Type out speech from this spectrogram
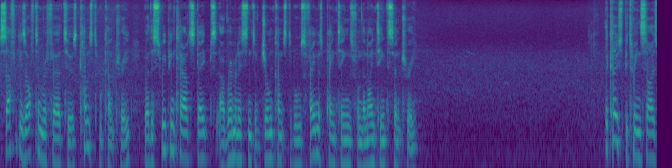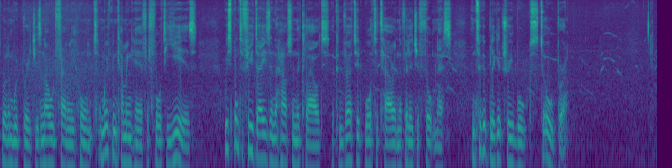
Suffolk is often referred to as Constable Country, where the sweeping cloudscapes are reminiscent of John Constable's famous paintings from the 19th century. The coast between Sizewell and Woodbridge is an old family haunt, and we've been coming here for 40 years. We spent a few days in the House in the Clouds, a converted water tower in the village of Thorpeness, and took obligatory walks to Aldeburgh.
